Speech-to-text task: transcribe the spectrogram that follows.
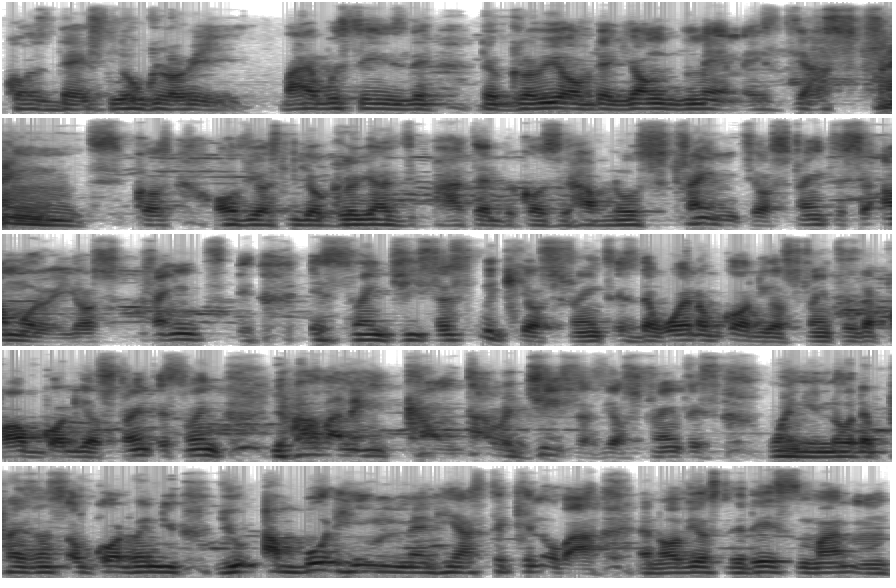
because there is no glory. Bible says the, the glory of the young men is their strength. Because obviously your glory has departed because you have no strength. Your strength is armor. Your strength is when Jesus speaks. Your strength is the word of God. Your strength is the power of God. Your strength is when you have an encounter with Jesus. Your strength is when you know the presence of God, when you, you abode him and he has taken over. And obviously this man,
